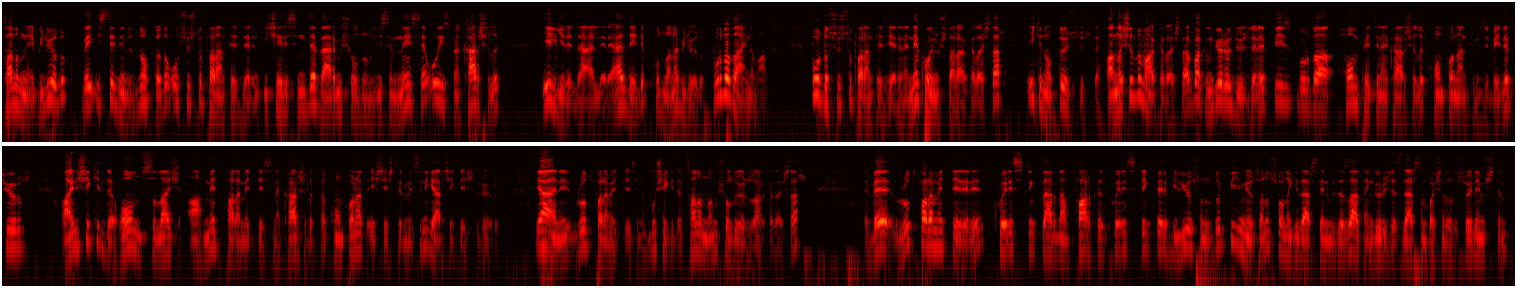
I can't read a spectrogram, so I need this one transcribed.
tanımlayabiliyorduk ve istediğimiz noktada o süslü parantezlerin içerisinde vermiş olduğumuz isim neyse o isme karşılık ilgili değerleri elde edip kullanabiliyorduk. Burada da aynı mantık. Burada süslü parantez yerine ne koymuşlar arkadaşlar? İki nokta üst üste. Anlaşıldı mı arkadaşlar? Bakın görüldüğü üzere biz burada home petine karşılık komponentimizi belirtiyoruz. Aynı şekilde home slash ahmet parametresine karşılık da komponent eşleştirmesini gerçekleştiriyoruz. Yani root parametresini bu şekilde tanımlamış oluyoruz arkadaşlar. Ve root parametreleri query stringlerden farkı, query stringleri biliyorsunuzdur. Bilmiyorsanız sonraki derslerimizde zaten göreceğiz. Dersin başında da söylemiştim.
